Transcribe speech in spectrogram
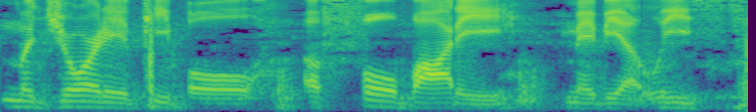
majority of people, a full body, maybe at least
